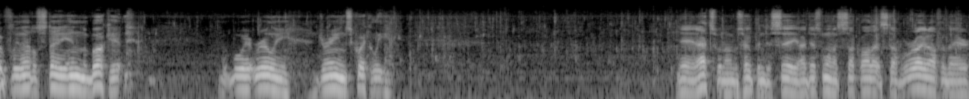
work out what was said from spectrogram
hopefully that'll stay in the bucket. But boy, it really drains quickly. Yeah, that's what I was hoping to see. I just want to suck all that stuff right off of there.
